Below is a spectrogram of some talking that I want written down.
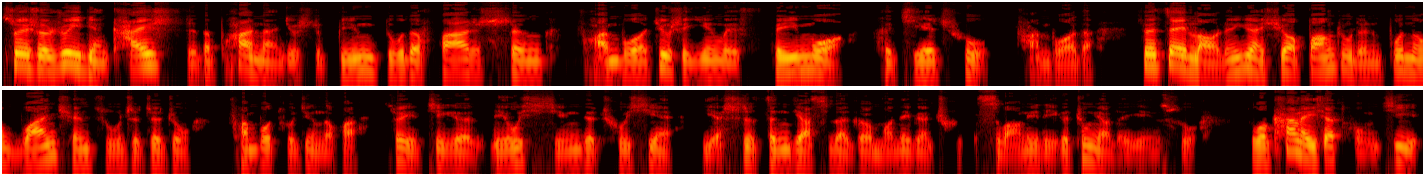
所以说，瑞典开始的判断就是病毒的发生传播，就是因为飞沫和接触传播的。所以在老人院需要帮助的人，不能完全阻止这种。传播途径的话，所以这个流行的出现也是增加斯德哥尔摩那边出死亡率的一个重要的因素。我看了一下统计，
